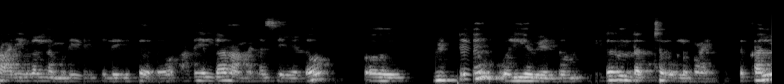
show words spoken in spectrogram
காரியங்கள் நம்முடைய இதில் இருக்கிறதோ அதையெல்லாம் நாம் என்ன செய்ய வேண்டும்? விட்டு ஒழிய வேண்டும். இடரல் அற்றவர்களுமாய் இந்த கல்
